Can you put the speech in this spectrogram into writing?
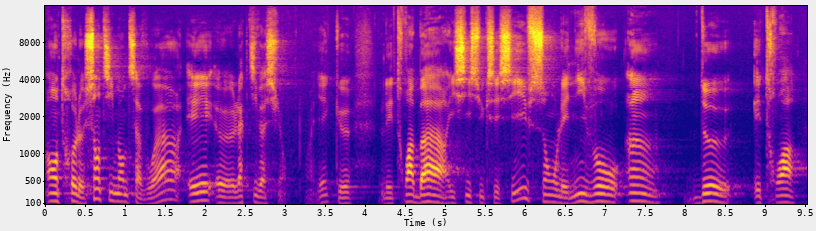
entre le sentiment de savoir et l'activation. Vous voyez que les trois barres ici successives sont les niveaux 1, 2 et 3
